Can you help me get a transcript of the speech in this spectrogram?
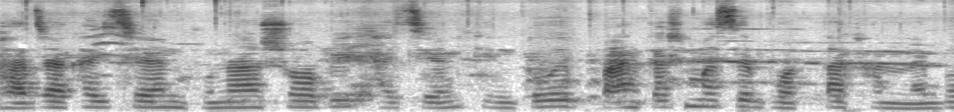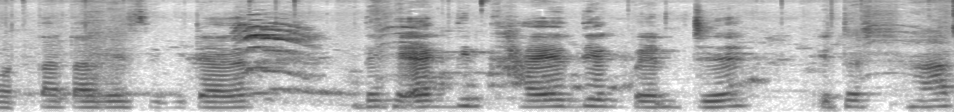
ভাজা খাইছেন ভুনা সবই খাইছেন কিন্তু ওই পাঙ্কাশ মাছের ভর্তা খান না ভর্তাটা রেসিপিটা দেখে একদিন খাইয়ে দেখবেন যে এটা স্বাদ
